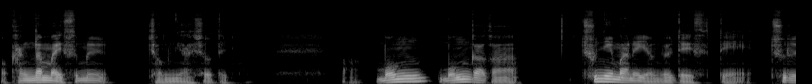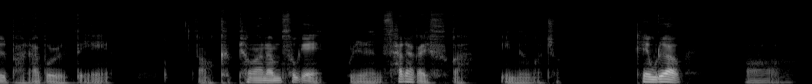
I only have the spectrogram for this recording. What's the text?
어, 강단 말씀을 정리하셔도 되고 어, 뭔, 뭔가가 주님 안에 연결되어 있을 때 주를 바라볼 때 어, 그 평안함 속에 우리는 살아갈 수가 있는 거죠. 우리가 어,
